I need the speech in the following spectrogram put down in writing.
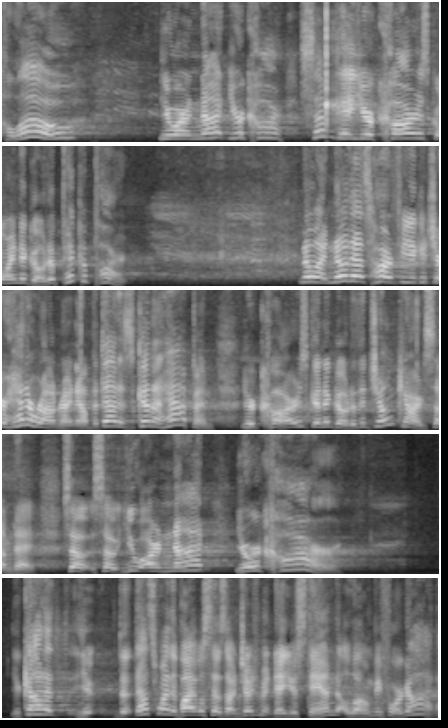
Hello? You are not your car. Someday your car is going to go to pick apart. No, I know that's hard for you to get your head around right now, but that is going to happen. Your car is going to go to the junkyard someday. So, so you are not your car. You got to, that's why the Bible says on Judgment Day you stand alone before God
